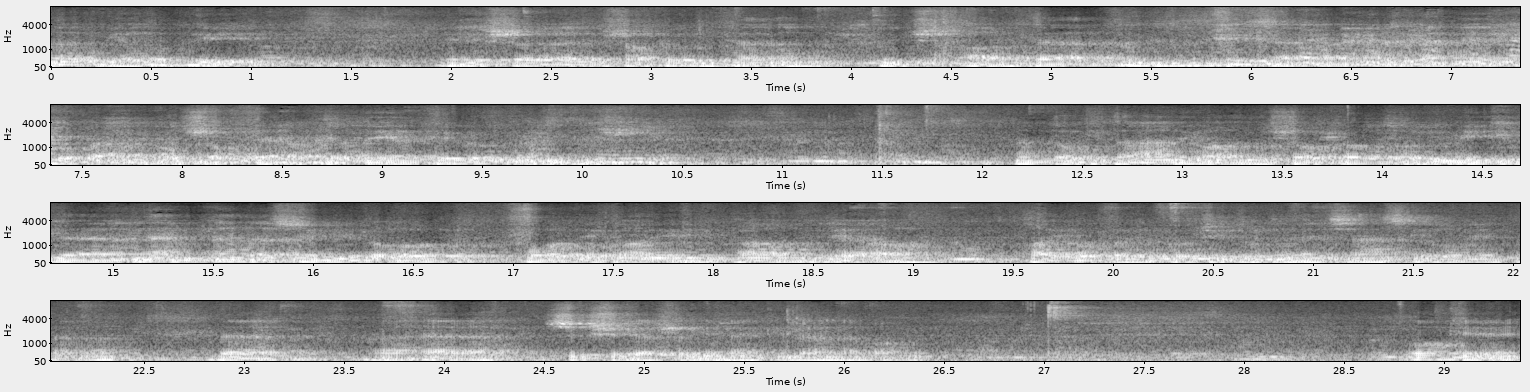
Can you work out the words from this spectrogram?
ne rúgjatok ki. És, és akkor hát nem, nincs arra terv, és próbálnak a sok terapia nélkül, nem tudom kitalálni valami sokat, hogy mi, de nem, nem lesz könnyű dolog fordítani a, a hajó vagy a kocsit, 100 kilométerre, de erre szükséges, hogy mindenki benne van. Oké,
